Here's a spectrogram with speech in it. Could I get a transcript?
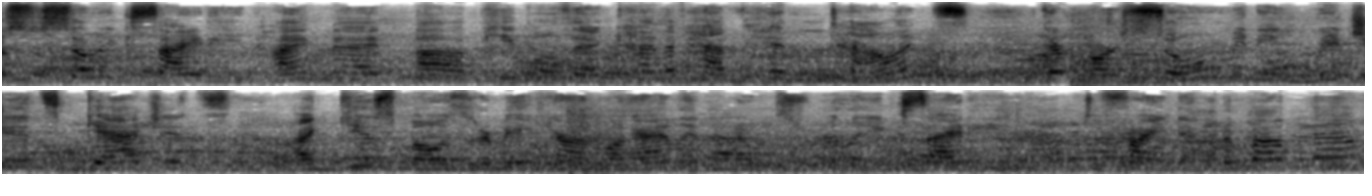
this was so exciting. I met uh, people that kind of have hidden talents. There are so many widgets, gadgets, uh, gizmos that are made here on Long Island, and it was really exciting to find out about them.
